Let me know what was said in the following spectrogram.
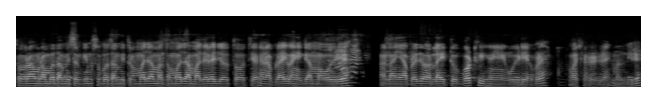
તો રામ રામ બધા મિત્રો કેમ છો બધા મિત્રો મજામાં તો મજામાં જ રહેજો તો અત્યારે આપણે આવ્યા અહીં ગામમાં ઓઈડે અને અહીંયા આપણે જો લાઈટો ગોઠવી અહીંયા અહીં આપણે મંદિરે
